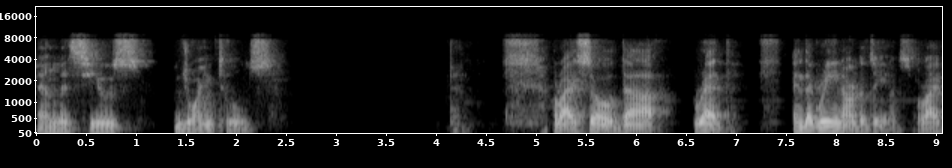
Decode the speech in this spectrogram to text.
And let's use drawing tools. Pen. All right, so the red and the green are the dailies, all right?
